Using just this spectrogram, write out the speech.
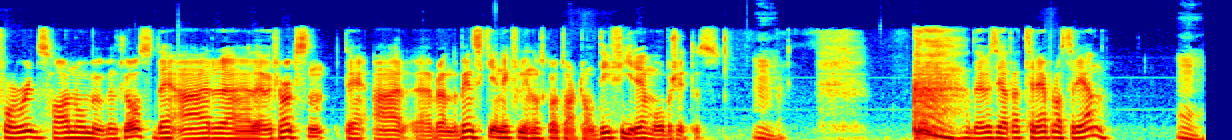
forwards har nå movement clause. Det er eh, David Clarkson, det er uh, Brandon Binsky, Nick Folino Scott Arnold. De fire må beskyttes. Mm. Det vil si at det er tre plasser igjen. Mm.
